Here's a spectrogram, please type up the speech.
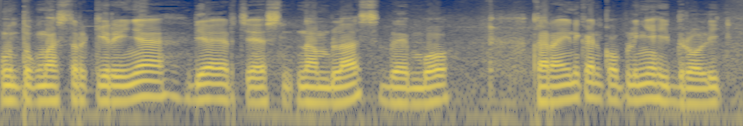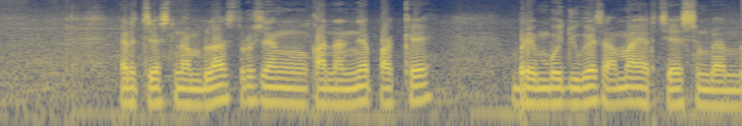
Untuk master kirinya dia RCS 16 Brembo. Karena ini kan koplingnya hidrolik. RCS 16 terus yang kanannya pakai Brembo juga sama RCS 19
